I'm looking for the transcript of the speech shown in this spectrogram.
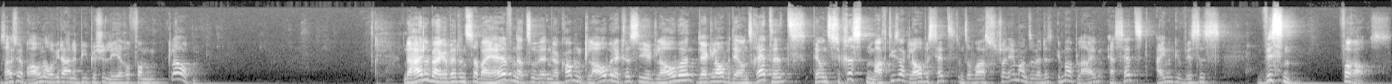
Das heißt, wir brauchen auch wieder eine biblische Lehre vom Glauben. Und der Heidelberger wird uns dabei helfen, dazu werden wir kommen. Glaube, der christliche Glaube, der Glaube, der uns rettet, der uns zu Christen macht, dieser Glaube setzt, und so war es schon immer und so wird es immer bleiben, er setzt ein gewisses Wissen voraus.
